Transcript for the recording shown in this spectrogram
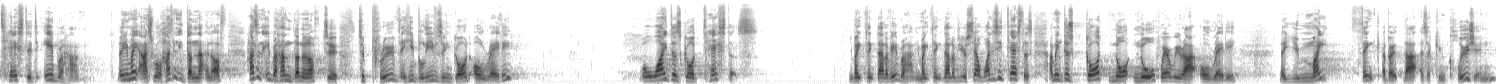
tested Abraham. Now, you might ask, well, hasn't he done that enough? Hasn't Abraham done enough to, to prove that he believes in God already? Well, why does God test us? You might think that of Abraham. You might think that of yourself. Why does he test us? I mean, does God not know where we're at already? Now, you might think about that as a conclusion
